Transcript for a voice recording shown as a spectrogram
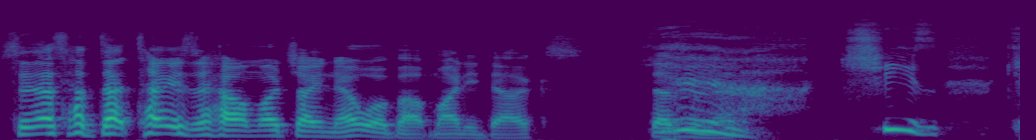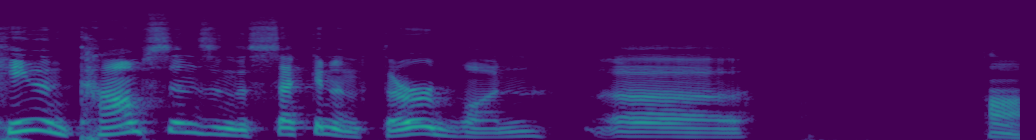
See, that's how that tells you how much I know about Mighty Ducks. Doesn't yeah, it? jeez. Kenan Thompson's in the second and third one. Uh, Huh.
